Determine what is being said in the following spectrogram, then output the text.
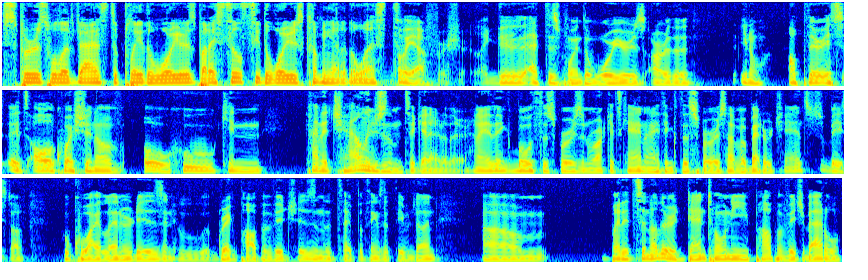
Spurs will advance to play the Warriors, but I still see the Warriors coming out of the West. Oh yeah, for sure. Like uh, at this point, the Warriors are the, you know, up there. It's it's all a question of oh, who can kind of challenge them to get out of there. And I think both the Spurs and Rockets can. And I think the Spurs have a better chance just based off who Kawhi Leonard is and who Gregg Popovich is and the type of things that they've done. Um, but it's another D'Antoni Popovich battle.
